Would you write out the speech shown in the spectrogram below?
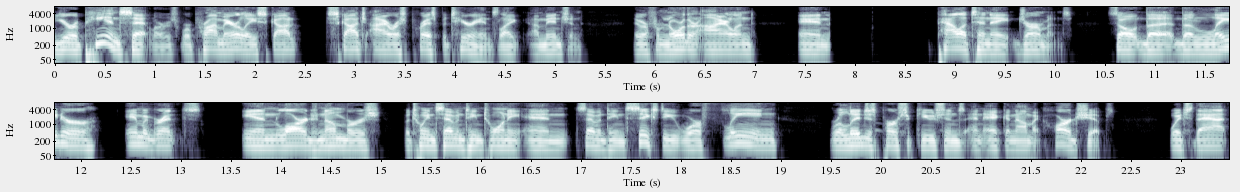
European settlers were primarily Scot- Scotch Irish Presbyterians, like I mentioned. They were from Northern Ireland and Palatinate Germans. So the the later immigrants in large numbers between 1720 and 1760 were fleeing religious persecutions and economic hardships, which that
